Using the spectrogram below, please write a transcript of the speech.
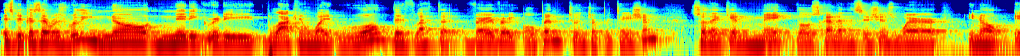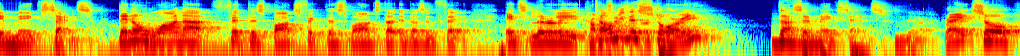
is because there was really no nitty gritty black and white rule they've left it very very open to interpretation so they can make those kind of decisions where you know it makes sense they don't wanna fit this box fit this box that it doesn't fit it's literally Common tell me this approach. story doesn't make sense Yeah. right? So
